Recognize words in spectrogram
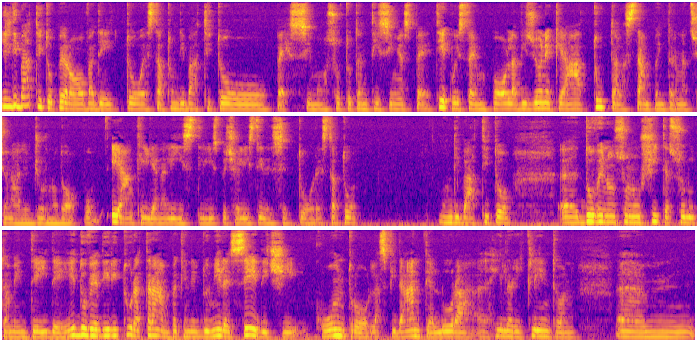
Il dibattito però, va detto, è stato un dibattito pessimo sotto tantissimi aspetti e questa è un po' la visione che ha tutta la stampa internazionale il giorno dopo e anche gli analisti, gli specialisti del settore. È stato un dibattito eh, dove non sono uscite assolutamente idee, dove addirittura Trump che nel 2016 contro la sfidante allora eh, Hillary Clinton ehm,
